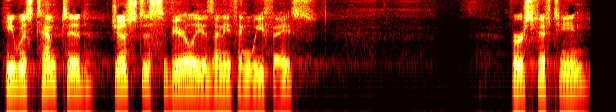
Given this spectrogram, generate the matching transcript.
he was tempted just as severely as anything we face. Verse 15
